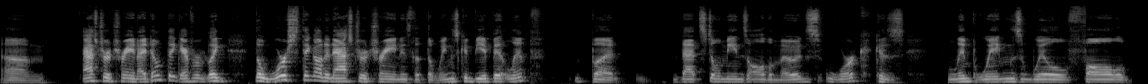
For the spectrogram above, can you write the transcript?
Um, Astro Train, I don't think ever like the worst thing on an Astro Train is that the wings could be a bit limp, but that still means all the modes work because limp wings will fall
